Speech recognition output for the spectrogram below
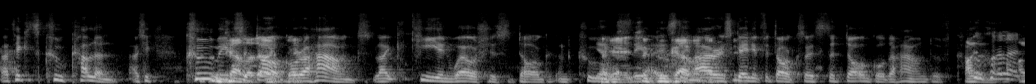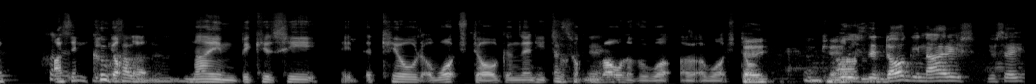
I think it's Cú Chulainn. Actually, Cú means a dog okay. or a hound, like Key in Welsh is dog, and Cú yeah, is, the, is the, Irish Gaelic for dog. So it's the dog or the hound of Cullen. I, I, think he got the name because he had killed a watchdog and then he took That's, on yeah. the role of a, a, a watchdog. Okay. okay. Who's the dog in Irish, you say?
